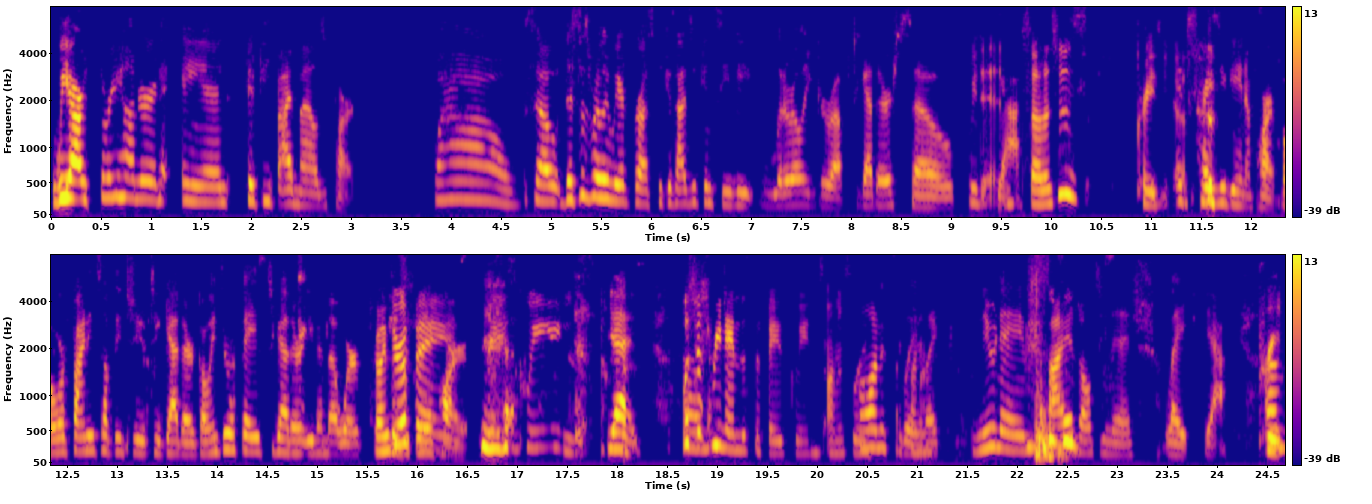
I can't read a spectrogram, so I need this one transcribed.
We are 355 miles apart. Wow, So this is really weird for us because as you can see, we literally grew up together. So we did. Yeah. So this is crazy. it's crazy being apart, but we're finding something to do together, going through a phase together, even though we're Going through a phase. apart. Phase Queens. yes. Let's Um, just rename this the Phase Queens, honestly. honestly, not? like new name, by adulting-ish. Like, yeah. Um,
